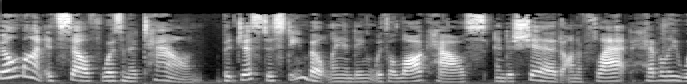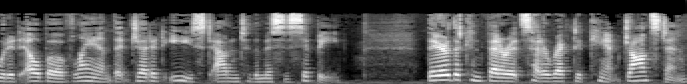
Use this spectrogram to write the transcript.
Belmont itself wasn't a town, but just a steamboat landing with a log house and a shed on a flat, heavily wooded elbow of land that jutted east out into the Mississippi. There the Confederates had erected Camp Johnston,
